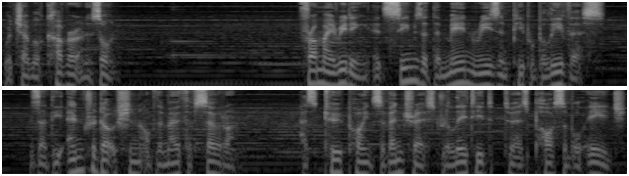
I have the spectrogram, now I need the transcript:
which I will cover on its own. From my reading, it seems that the main reason people believe this is that the introduction of the Mouth of Sauron has two points of interest related to his possible age.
